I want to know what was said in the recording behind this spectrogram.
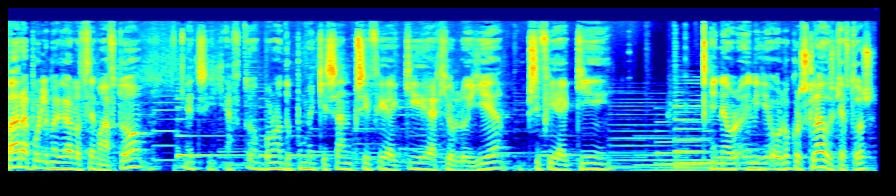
Πάρα πολύ μεγάλο θέμα αυτό. Έτσι, αυτό μπορούμε να το πούμε και σαν ψηφιακή αρχαιολογία. Ψηφιακή είναι, είναι ολόκληρος κλάδος κι αυτός.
